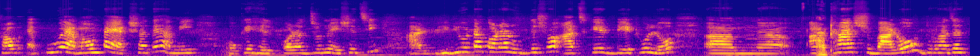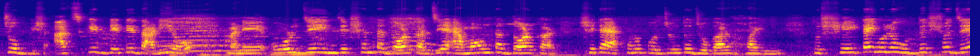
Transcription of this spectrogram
সব, পুরো অ্যামাউন্টটা একসাথে আমি ওকে হেল্প করার জন্য এসেছি। আর ভিডিওটা করার উদ্দেশ্য আজকের ডেট হলো আঠাশ বারো দু চব্বিশ। আজকের ডেটে দাঁড়িয়েও মানে ওর যে ইঞ্জেকশনটা দরকার যে অ্যামাউন্টটা দরকার সেটা এখনও পর্যন্ত জোগাড় হয়নি। তো সেইটাই হলো উদ্দেশ্য যে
